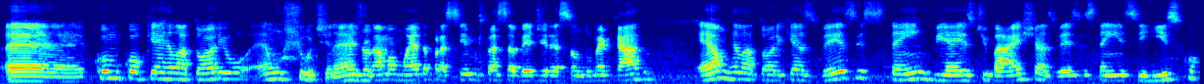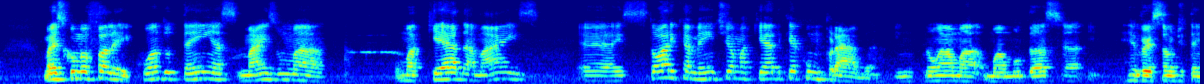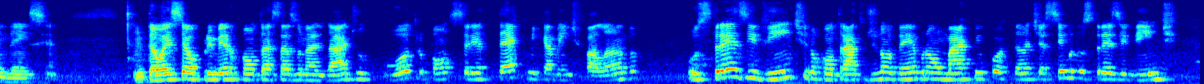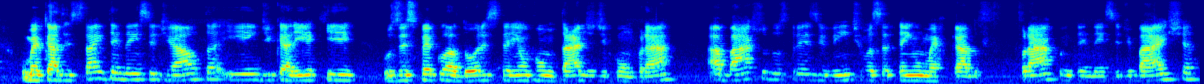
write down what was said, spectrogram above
é, como qualquer relatório, é um chute, né? Jogar uma moeda para cima para saber a direção do mercado. É um relatório que às vezes tem viés de baixa, às vezes tem esse risco, mas como eu falei, quando tem mais uma, uma queda a mais, é, historicamente é uma queda que é comprada, não é uma, uma mudança, reversão de tendência. Então, esse é o primeiro ponto, a sazonalidade. O, outro ponto seria, tecnicamente falando, os 13,20 no contrato de novembro é um marco importante. Acima dos 13,20, o mercado está em tendência de alta e indicaria que os especuladores teriam vontade de comprar. Abaixo dos 13,20, você tem um mercado fraco em tendência de baixa,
